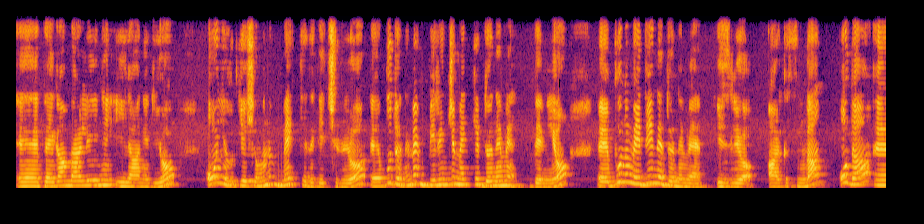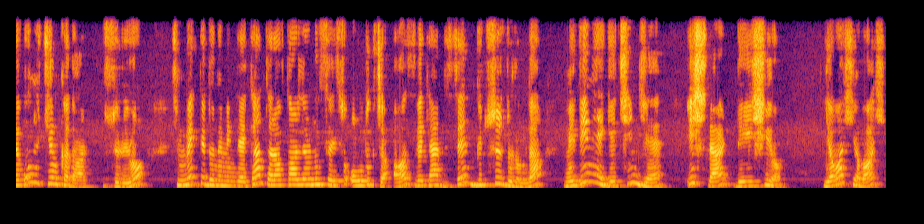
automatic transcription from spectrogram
e, peygamberliğini ilan ediyor. 10 yıllık yaşamını Mekke'de geçiriyor. E, bu döneme birinci Mekke dönemi deniyor. E, bunu Medine dönemi izliyor arkasından. O da e, 13 yıl kadar sürüyor. Şimdi Mekke dönemindeyken taraftarlarının sayısı oldukça az ve kendisi güçsüz durumda. Medine'ye geçince işler değişiyor. Yavaş yavaş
